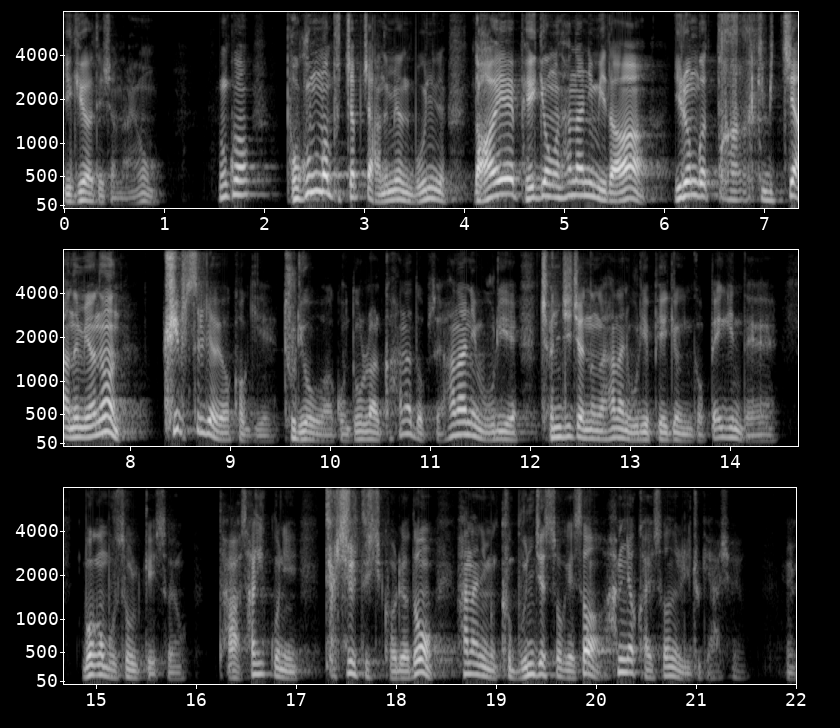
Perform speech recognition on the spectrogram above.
이겨야 되잖아요. 그러니까 복음만 붙잡지 않으면 뭐니 나의 배경은 하나님이다. 이런 거 다 믿지 않으면은 휩쓸려요 거기에 두려워하고 놀랄 거 하나도 없어요. 하나님 우리의 전지전능한 하나님 우리의 배경인 거 백인데 뭐가 무서울 게 있어요? 다 사기꾼이 득실득실 거려도 하나님은 그 문제 속에서 합력하여 선을 이루게 하셔요. 예.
